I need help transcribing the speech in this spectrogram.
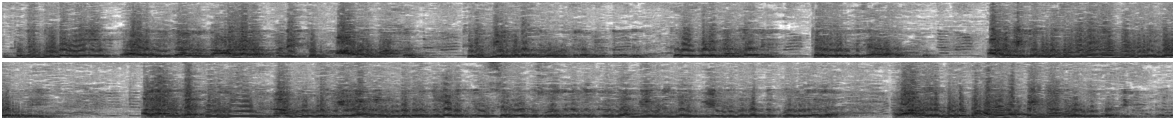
முப்பத்தைந்து ஊடகங்களுக்கான அந்த ஆதாரம் அனைத்தும் ஆவணமாக திருப்பியல் ஊடக நிறுவனத்திடம் இருக்கிறது தேவைப்படி நாங்கள் அதனை தருவதற்கு தயாராக இருக்கிறோம் ஆகவே இந்த ஊடகவியலாளர்கள் எல்லோருமே அதாவது தற்பொழுது நாம் ஊடகவியலாளர்கள் ஊடகங்கள் எவருக்கு செல்வதற்கு சுதந்திரம் இருக்கிறது அங்கே விடுங்கள் இங்கே விடுங்கள் என்று கூறுவதல்ல. அதாவது எவ்வளவு பாதுகாப்பை நாங்கள் ஒழுங்குபடுத்திக் கொண்டோம்.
